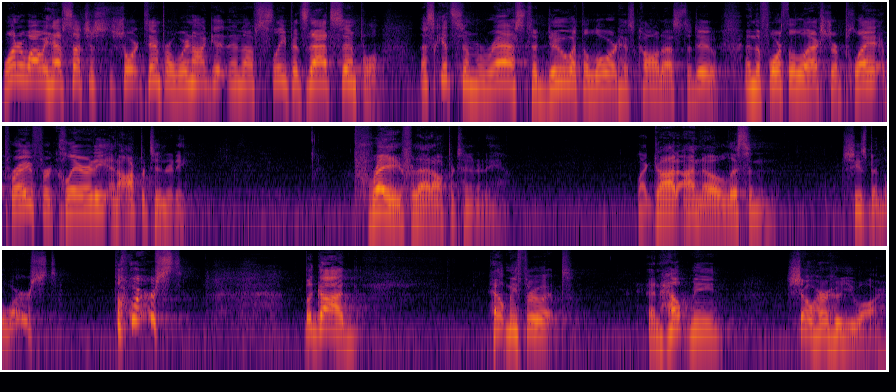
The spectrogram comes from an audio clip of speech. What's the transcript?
Wonder why we have such a short temper. We're not getting enough sleep. It's that simple. Let's get some rest to do what the Lord has called us to do. And the fourth little extra play, pray for clarity and opportunity. Pray for that opportunity. Like, God, I know, listen, she's been the worst. The worst. But God, help me through it and help me show her who you are.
